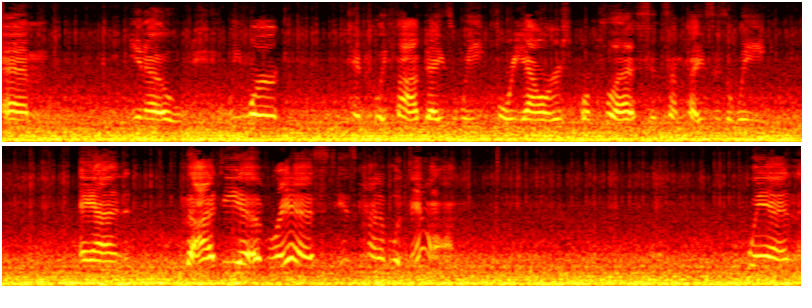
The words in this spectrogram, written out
Um, you know, we work typically five days a week, 40 hours or plus in some cases a week. And the idea of rest is kind of looked down on when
